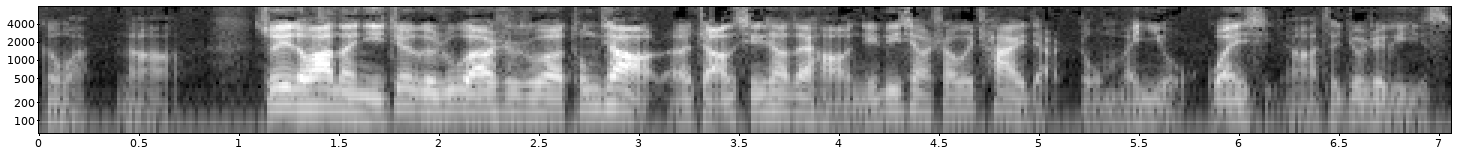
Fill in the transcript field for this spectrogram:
更晚啊。所以的话呢，你这个如果要是说通窍，呃，长得形象再好，你立相稍微差一点都没有关系啊，它就这个意思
